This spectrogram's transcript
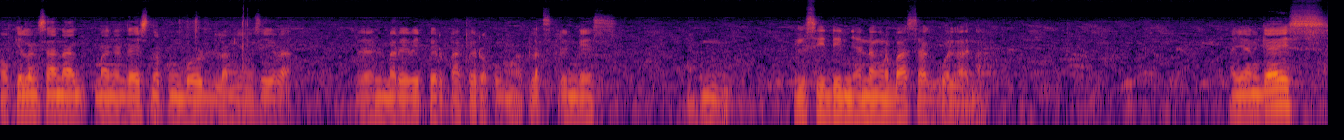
Okay lang sana mga guys no kung board lang yung sira. Dahil marirepair pa pero kung mga flat screen guys kung LCD niya nang nabasag wala na. Ayan guys.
